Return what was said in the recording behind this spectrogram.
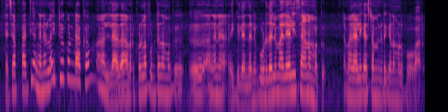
പിന്നെ ചപ്പാത്തി അങ്ങനെയുള്ള ഐറ്റമൊക്കെ ഉണ്ടാക്കാം. അല്ലാതെ അവർക്കുള്ള ഫുഡ് നമുക്ക് അങ്ങനെ വയ്ക്കില്ല എന്തായാലും കൂടുതലും മലയാളീസാണ് നമുക്ക്. മലയാളി കസ്റ്റമറിന്റെ അടുക്കാണ് നമ്മൾ പോവാറ്.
